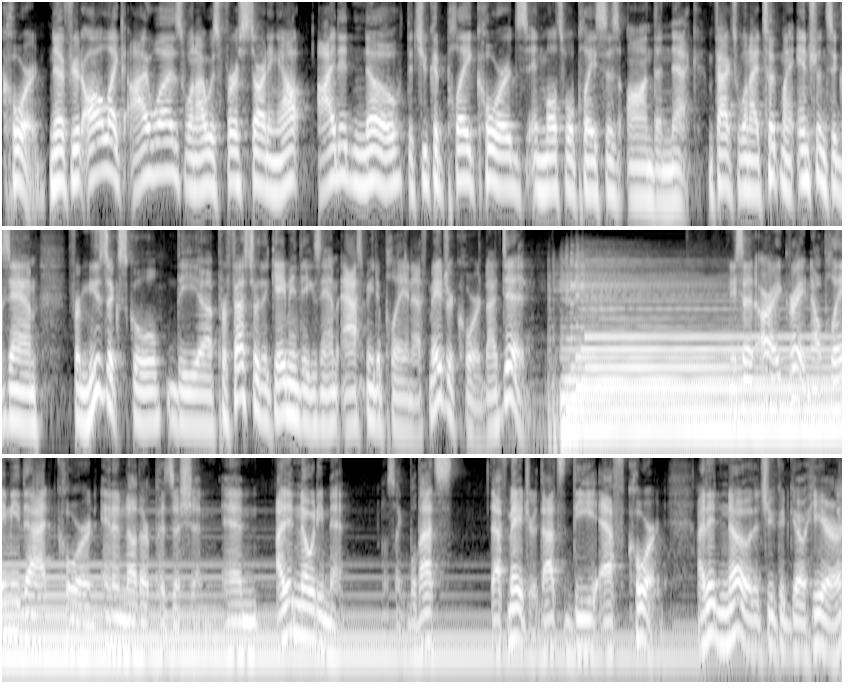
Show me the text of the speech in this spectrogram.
chord. Now, if you're at all like I was when I was first starting out, I didn't know that you could play chords in multiple places on the neck. In fact, when I took my entrance exam for music school, the uh, professor that gave me the exam asked me to play an F major chord, and I did. And he said, All right, great, now play me that chord in another position. And I didn't know what he meant. I was like, Well, that's F major, that's the F chord. I didn't know that you could go here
